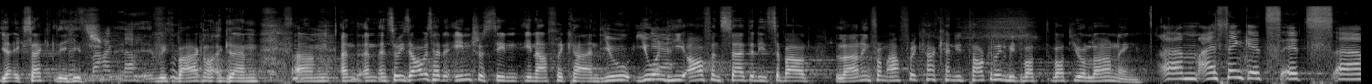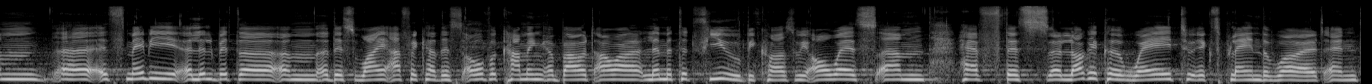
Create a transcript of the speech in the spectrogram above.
yeah, exactly, with he's Wagner. with Wagner again, um, and, and and so he's always had an interest in, in Africa, and you you yeah. and he often said that it's about learning from Africa. Can you talk a little bit about what you're learning? Um, I think it's it's um, uh, it's maybe a little bit the, um, this why Africa, this overcoming about our limited view, because we always um, have this uh, logical way to explain the world world, and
